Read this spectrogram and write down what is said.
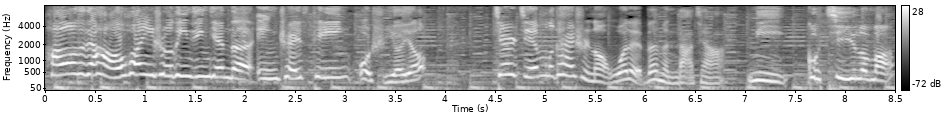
Hello，大家好，欢迎收听今天的 Interesting，我是悠悠。今儿节目的开始呢，我得问问大家，你过期了吗？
